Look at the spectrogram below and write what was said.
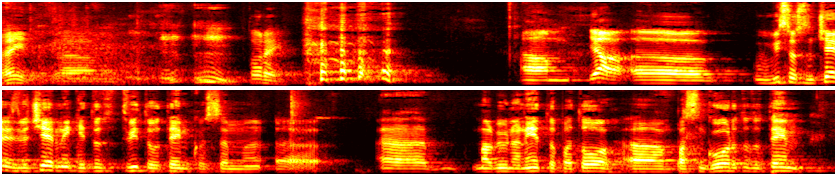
Rej, um, torej. Um, ja, uh, v bistvu sem včeraj zvečer nekaj tudi tvitev o tem, ko sem uh, uh, mal bil na netu, pa, to, uh, pa sem govoril tudi o tem,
